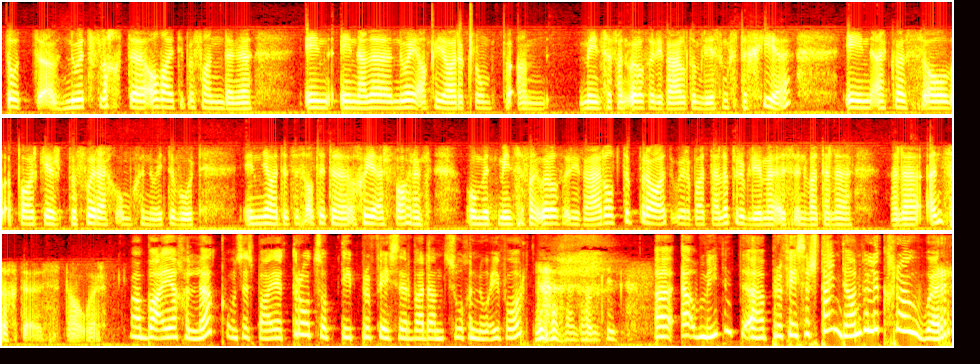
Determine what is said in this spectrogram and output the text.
tot uh, noodvlugte, al daai tipe van dinge en en hulle nooi elke jaar 'n klomp um mense van oral oor die wêreld om lesings te gee en ek was al 'n paar keer bevoorreg om genooi te word. En ja, dit is altyd 'n goeie ervaring om met mense van oral oor die wêreld te praat oor wat hulle probleme is en wat hulle hulle insigte is daaroor. Maar baie geluk. Ons is baie trots op die professor wat dan so genooi word. Dankie. Uh, uh, uh professor Stein, dan wil ek gou hoor.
